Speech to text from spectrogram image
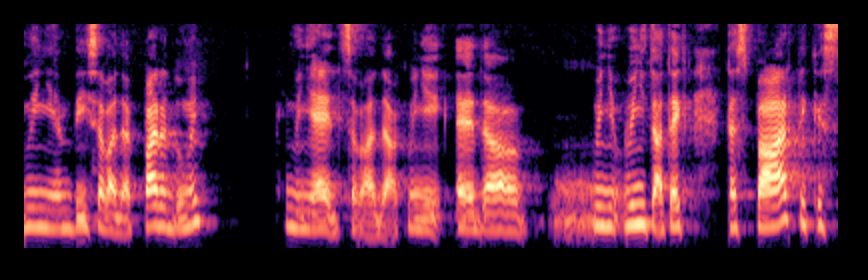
viņiem bija savādāk paradumi, viņi ēda savādāk, viņi ēda, viņi, viņi tā teikt, tas pārtikas,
